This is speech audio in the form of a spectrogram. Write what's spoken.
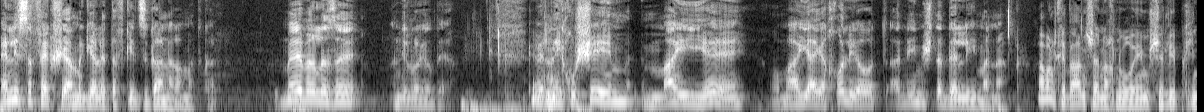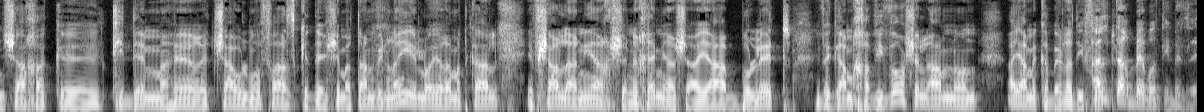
אין לי ספק שהיה מגיע לתפקיד סגן הרמטכ"ל. מעבר לזה, אני לא יודע. כן. ולניחושים, מה יהיה או מה היה יכול להיות, אני משתדל להימנע. אבל כיוון שאנחנו רואים שליפקין שחק אה, קידם מהר את שאול מופז כדי שמתן וילנאי לא יהיה רמטכ"ל, אפשר להניח שנחמיה שהיה בולט וגם חביבו של אמנון, היה מקבל עדיפות. אל תערבב אותי בזה.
